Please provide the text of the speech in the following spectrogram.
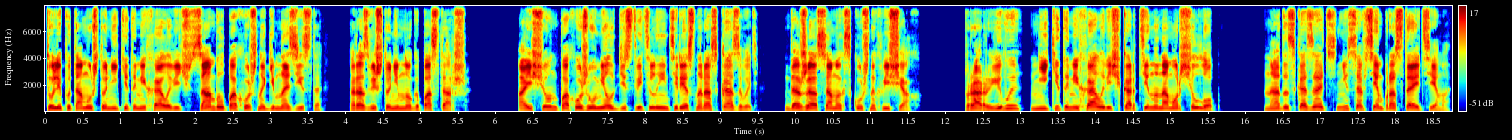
то ли потому, что Никита Михайлович сам был похож на гимназиста, разве что немного постарше. А еще он, похоже, умел действительно интересно рассказывать, даже о самых скучных вещах. Прорывы? Никита Михайлович картинно наморщил лоб. Надо сказать, не совсем простая тема.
